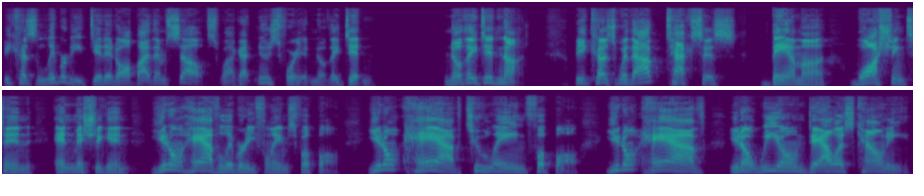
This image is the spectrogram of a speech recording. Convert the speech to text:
because Liberty did it all by themselves. Well, I got news for you. No, they didn't. No, they did not. Because without Texas, Bama, Washington, and Michigan, you don't have Liberty Flames football. You don't have Tulane football. You don't have, you know, we own Dallas County,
